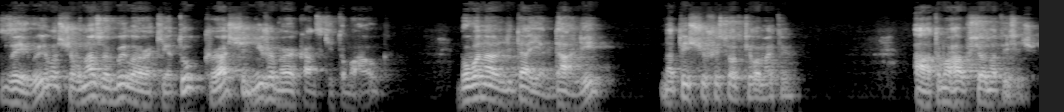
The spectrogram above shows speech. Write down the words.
заявила, що вона зробила ракету краще, ніж американський Томагавк, бо вона літає далі на 1600 кілометрів, а Томагавк всього на 1000.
